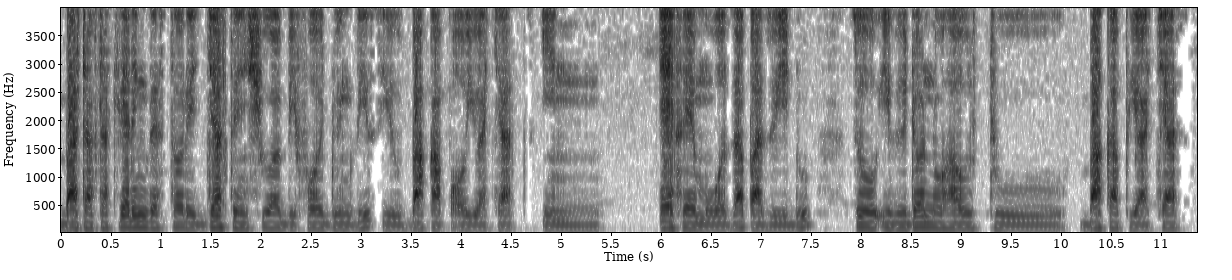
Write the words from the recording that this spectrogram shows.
but after clearing the storage just ensure before doing this you back up all your chats in fm whatsapp as we do. So if you don't know how to back up your chats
